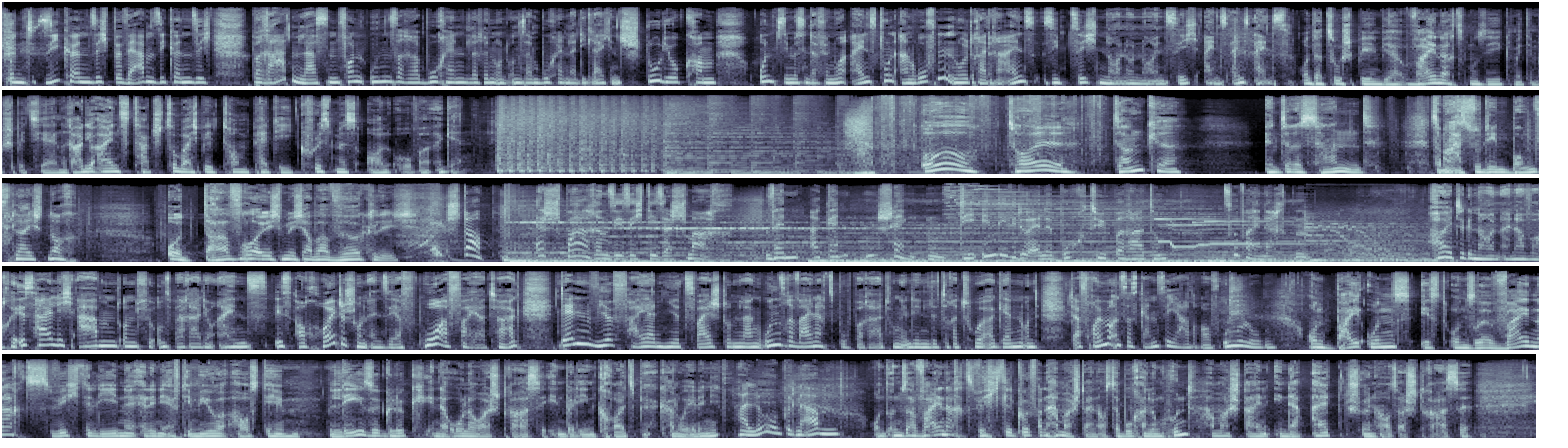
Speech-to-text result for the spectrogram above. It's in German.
Und Sie können sich bewerben, Sie können sich beraten lassen von unserer Buchhändlerin und unserem Buchhändler, die gleich ins Studio kommen. Und Sie müssen dafür nur eins tun, anrufen 0331 70 99 111. Und dazu spielen wir Weihnachtsmusik mit dem speziellen Radio 1 Touch, zum Beispiel Tom Petty, Christmas All Over Again. Oh, toll. Danke. Interessant. Sag mal, hast du den Bon vielleicht noch? Und da freue ich mich aber wirklich. Stopp! Ersparen Sie sich diese Schmach. Wenn Agenten schenken, die individuelle Buchtypberatung zu Weihnachten. Heute genau in einer Woche ist Heiligabend und für uns bei Radio 1 ist auch heute schon ein sehr hoher Feiertag, denn wir feiern hier zwei Stunden lang unsere Weihnachtsbuchberatung in den Literaturagenten und da freuen wir uns das ganze Jahr drauf, ungelogen. Und bei uns ist unsere Weihnachtswichteline Eleni Eftimio aus dem Leseglück in der Olauer Straße in Berlin-Kreuzberg. Hallo Eleni. Hallo, guten Abend. Und unser Weihnachtswichtel Kurt von Hammerstein aus der Buchhandlung Hund Hammerstein in der alten Schönhauser Straße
